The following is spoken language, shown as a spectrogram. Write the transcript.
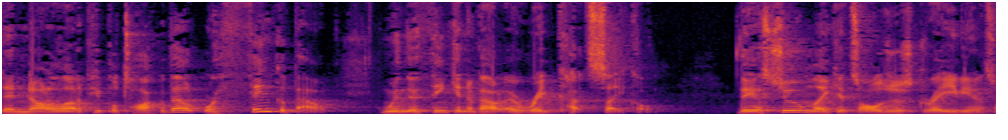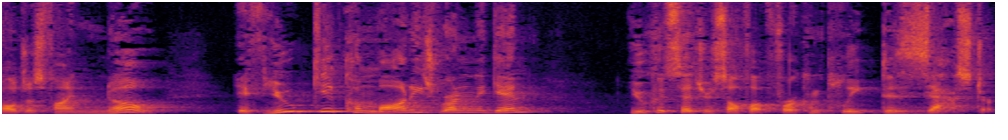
that not a lot of people talk about or think about when they're thinking about a rate cut cycle. They assume like it's all just gravy and it's all just fine. No. If you get commodities running again, you could set yourself up for a complete disaster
